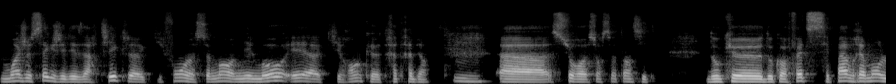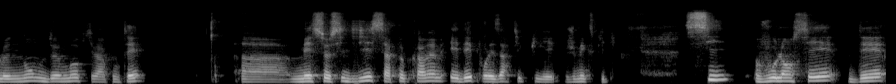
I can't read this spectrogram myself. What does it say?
moi, je sais que j'ai des articles qui font seulement 1000 mots et euh, qui rankent très très bien hmm. euh, sur, sur certains sites. Donc, donc en fait, ce n'est pas vraiment le nombre de mots qui va compter. mais ceci dit, ça peut quand même aider pour les articles piliers. Je m'explique. Si vous lancez des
